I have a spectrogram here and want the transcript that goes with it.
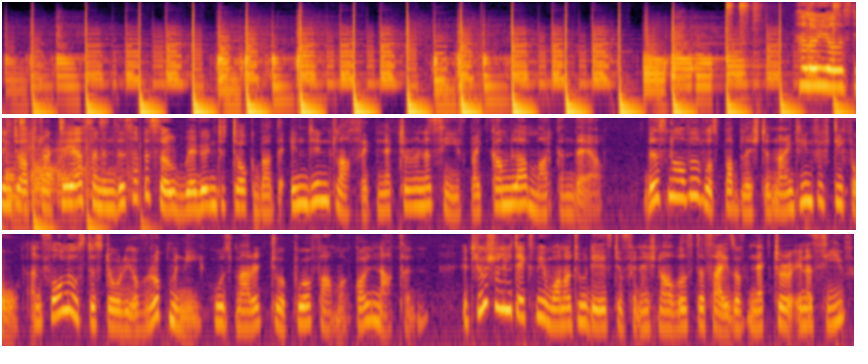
Hello, you're listening to Abstract AF, and in this episode, we're going to talk about the Indian classic Nectar in a Sieve by Kamla Markandaya. This novel was published in 1954 and follows the story of Rukmini, who is married to a poor farmer called Nathan. It usually takes me one or two days to finish novels the size of Nectar in a Sieve,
